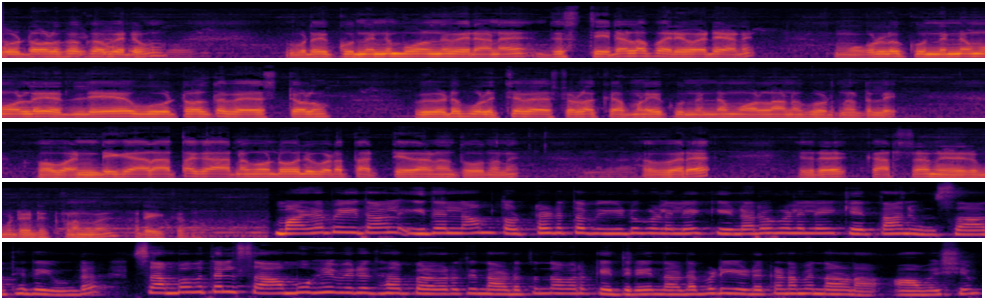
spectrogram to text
വീടുകൾക്കൊക്കെ വരും. ഇവിടെ കുന്നിന്റെ മുകളിൽ നിന്ന് വരികയാണ് ഇത് സ്ഥിരമുള്ള പരിപാടിയാണ്. മുകളിൽ കുന്നിന്റെ മുകളിൽ എല്ലാ വീട്ടുകളത്തെ വേസ്റ്റുകളും വീട് പൊളിച്ച വേസ്റ്റുകളൊക്കെ നമ്മൾ ഈ കുന്നിന്റെ മുകളിലാണ് കൊടുത്തിട്ടില്ല അപ്പോൾ വണ്ടി കയറാത്ത കാരണം കൊണ്ട് പോലും ഇവിടെ തട്ടിയതാണ് തോന്നുന്നത് അതുവരെ ഇതിന് കർശന നേരിടുമ്പോൾ എടുക്കണമെന്ന് അറിയിക്കുന്നു. മഴ പെയ്താൽ ഇതെല്ലാം തൊട്ടടുത്ത വീടുകളിലെ കിണറുകളിലേക്ക് എത്താനും സാധ്യതയുണ്ട്. സംഭവത്തിൽ സാമൂഹ്യ വിരുദ്ധ പ്രവൃത്തി നടത്തുന്നവർക്കെതിരെ നടപടിയെടുക്കണമെന്നാണ് ആവശ്യം.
